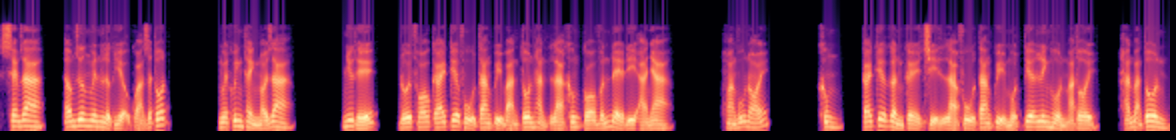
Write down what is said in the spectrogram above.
Xem ra, âm dương nguyên lực hiệu quả rất tốt. Nguyễn khuynh thành nói ra. Như thế, đối phó cái kia phủ tang quỷ bản tôn hẳn là không có vấn đề đi à nha hoàng vũ nói, không, cái kia gần kể chỉ là phù tang quỷ một tia linh hồn mà thôi, hắn bản tôn,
